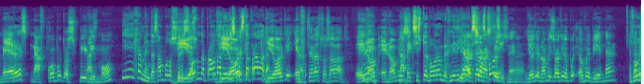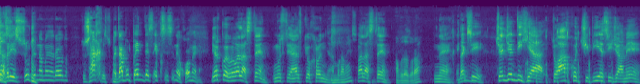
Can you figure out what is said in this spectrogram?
μέρες να βγω από το σπίτι Μάλιστα. μου Είχαμε τα σαν ποδοσφαιριστές σου τα πράγματα, διότι είσαι μες στα πράγματα. Διότι ε, Δευτέρα στο Σάββατο. ενό- Ναι. ενόμιζα- Να παίξεις το επόμενο παιχνίδι για για να να ξεβαστεί, ξελασπώσεις. ναι. Ναι. Διότι νόμιζα ότι όπου, όπου πήγαινα Ε, να θα με ρώτας. βρει σου και να με ρωτώ τους άχρηστους. Μετά από πέντε-έξι συνεχόμενα. Γιώργο, εγώ έβαλα στέν. Ήμουν στην άλλη δύο χρόνια. Να μου κάνεις. Βάλα στέν. Από τα τώρα. Ναι, εντάξει. Και δεν τυχαία το άχο τσι πίεση για με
